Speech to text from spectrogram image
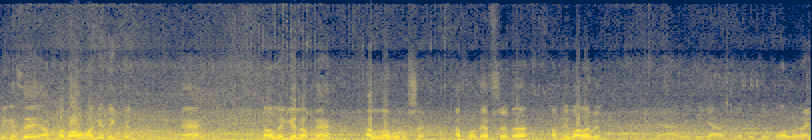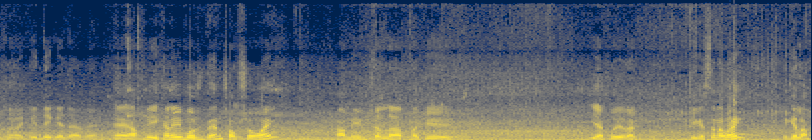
ঠিক আছে? আপনার বাবা মাকে দেখবেন। হ্যাঁ? তাহলে গেলাম হ্যাঁ? আল্লাহ ভরসা আপনার ব্যবসাটা আপনি বাড়াবেন। আসলে কিন্তু ফলো রাখবেন আর কি দেখে যাবেন হ্যাঁ আপনি এখানেই বসবেন সব সময় আমি ইনশাল্লাহ আপনাকে ইয়া করে রাখব। ঠিক আছে না ভাই? গেলাম।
